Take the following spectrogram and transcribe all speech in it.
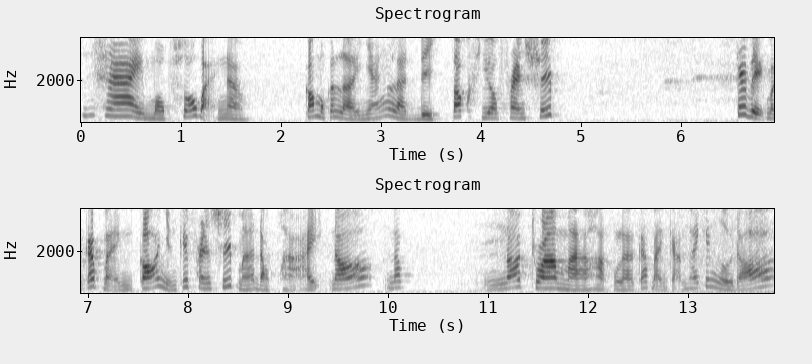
Thứ hai, một số bạn nào có một cái lời nhắn là detox your friendship. Cái việc mà các bạn có những cái friendship mà độc hại, nó nó nó drama hoặc là các bạn cảm thấy cái người đó,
